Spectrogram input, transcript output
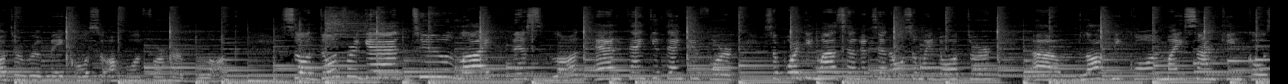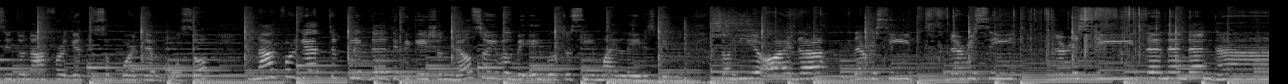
Daughter will make also a haul for her blog. So don't forget to like this vlog and thank you, thank you for supporting Miles Hendricks and also my daughter, um, Love Nicole, my son King Cozy. Do not forget to support them also. Do not forget to click the notification bell so you will be able to see my latest video. So here are the, the receipt, the receipt, the receipt, dun dun dun.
